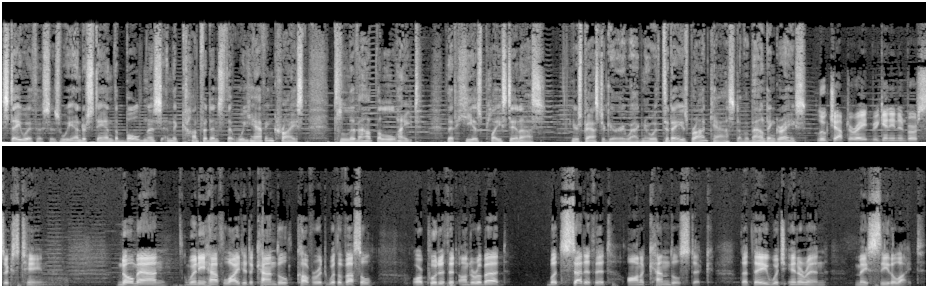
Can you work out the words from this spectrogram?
stay with us as we understand the boldness and the confidence that we have in Christ to live out the light that He has placed in us. Here's Pastor Gary Wagner with today's broadcast of Abounding Grace. Luke chapter 8, beginning in verse 16. No man, when he hath lighted a candle, covereth it with a vessel, or putteth it under a bed, but setteth it on a candlestick that they which enter in may see the light.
